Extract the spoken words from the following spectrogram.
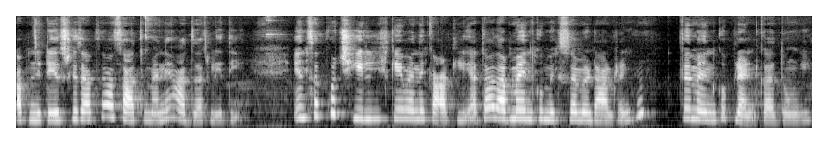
अपने टेस्ट के हिसाब से और साथ में मैंने अदरक ली थी। इन सबको छील के मैंने काट लिया था और अब मैं इनको मिक्सर में डाल रही हूँ, फिर मैं इनको ब्लेंड कर दूँगी।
